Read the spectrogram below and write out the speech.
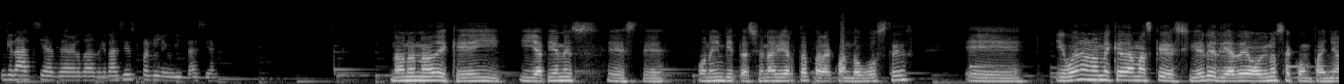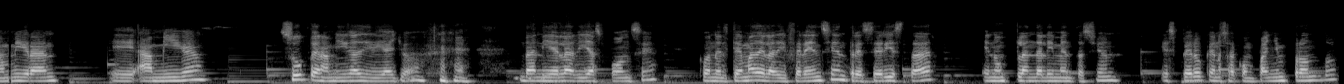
Gracias, de verdad, gracias por la invitación. No, no, no, de qué, y, ya tienes este, una invitación abierta para cuando gustes. Eh, y bueno, no me queda más que decir, el día de hoy nos acompañó mi gran eh, amiga, súper amiga diría yo, Daniela Díaz Ponce con el tema de la diferencia entre ser y estar en un plan de alimentación. Espero que nos acompañen pronto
